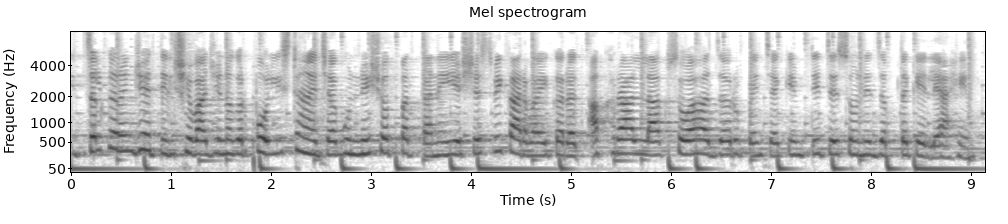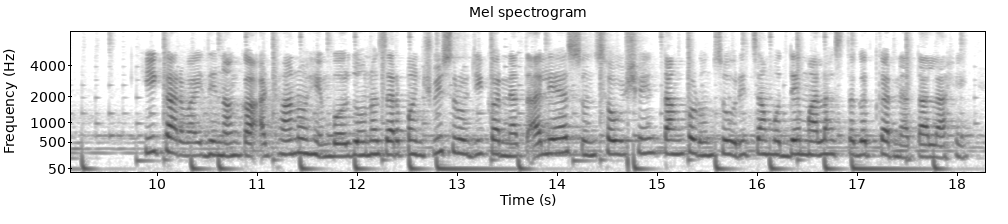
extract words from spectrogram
इचलकरंजी येथील शिवाजीनगर पोलीस ठाण्याच्या गुन्हे शोध पथकाने यशस्वी कारवाई करत अकरा लाख सोळा हजार रुपयांच्या किमतीचे सोने जप्त केले आहे. ही कारवाई दिनांक अठरा नोव्हेंबर दोन हजार पंचवीस रोजी करण्यात आली असून संशयितांकडून चोरीचा मुद्देमाल हस्तगत करण्यात आला आहे.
